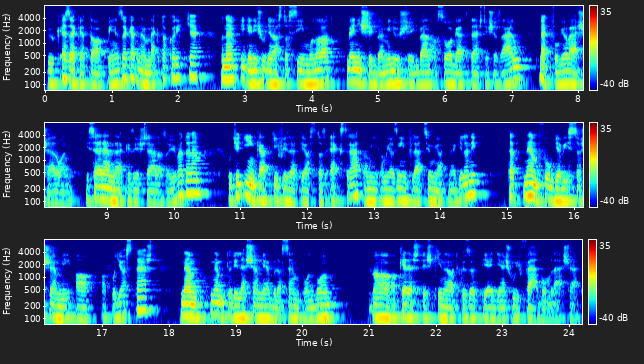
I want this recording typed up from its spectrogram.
ők ezeket a pénzeket nem megtakarítják, hanem igenis ugyanazt a színvonalat, mennyiségben, minőségben a szolgáltatást és az árut meg fogja vásárolni, hiszen rendelkezésre áll az a jövedelem, úgyhogy inkább kifizeti azt az extrát, ami, ami az infláció miatt megjelenik, tehát nem fogja vissza semmi a, a fogyasztást, nem, nem töri le semmi ebből a szempontból a, a kereslet és kínálat közötti egyensúly felbomlását.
